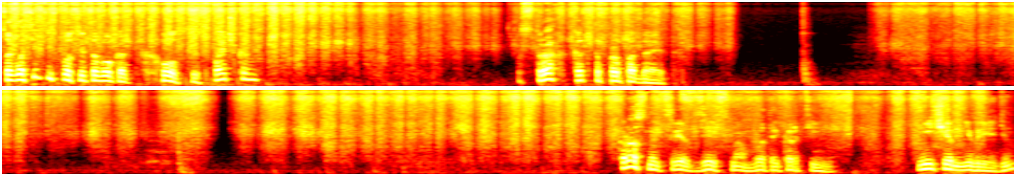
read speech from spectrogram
Согласитесь, после того, как холст испачкан, страх как-то пропадает. Красный цвет здесь нам в этой картине ничем не вреден.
